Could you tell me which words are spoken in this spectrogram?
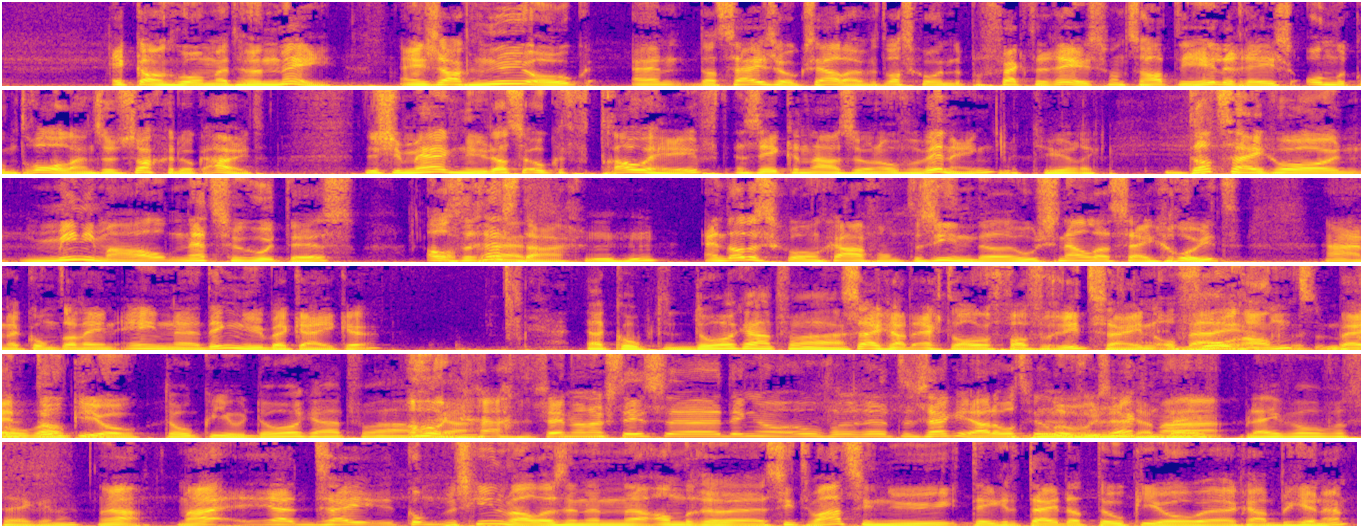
Ik kan gewoon met hun mee. En je zag nu ook, en dat zei ze ook zelf... Het was gewoon de perfecte race. Want ze had die hele race onder controle. En zo zag het ook uit. Dus je merkt nu dat ze ook het vertrouwen heeft. En zeker na zo'n overwinning. Natuurlijk. Dat zij gewoon minimaal net zo goed is als de rest daar. Mhm. En dat is gewoon gaaf om te zien, de, hoe snel dat zij groeit. Ja, en er komt alleen één eh, ding nu bij kijken. Ja, ik hoop dat het doorgaat voor haar. Zij gaat echt wel een favoriet zijn op Bij- voorhand ik bij Tokio. Tokio doorgaat voor haar. Oh ja. ja. zijn er nog steeds eh, dingen over eh, te zeggen? Ja, er wordt veel Mhm, over gezegd. Daar Maar, blijf, blijf over zeggen. Hè? ja, maar ja, zij komt misschien wel eens in een eh, andere situatie nu, tegen de tijd dat Tokio gaat beginnen.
